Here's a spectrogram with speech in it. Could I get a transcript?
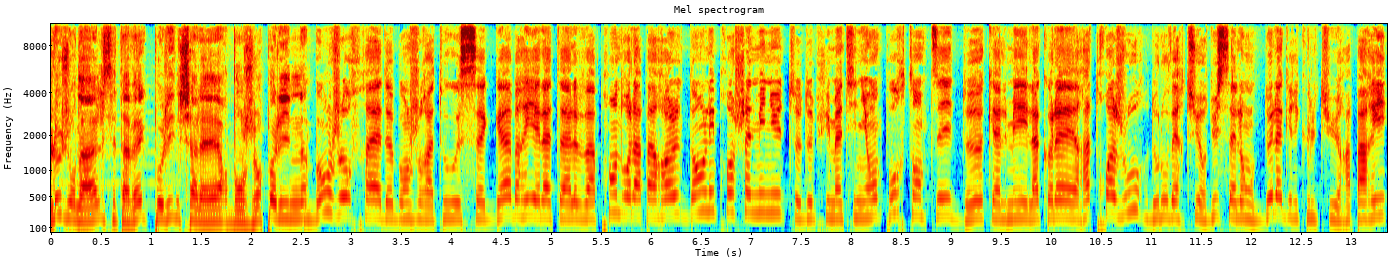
Le journal, c'est avec Pauline Chalère. Bonjour Pauline. Bonjour Fred, bonjour à tous. Gabriel Attal va prendre la parole dans les prochaines minutes depuis Matignon pour tenter de calmer la colère à trois jours de l'ouverture du salon de l'agriculture à Paris.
